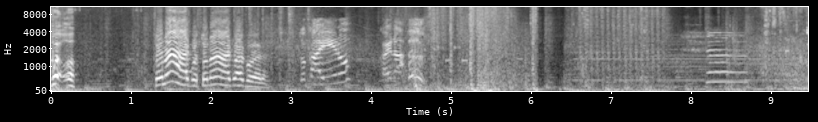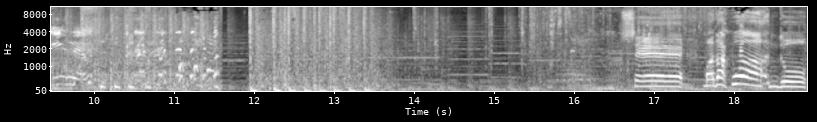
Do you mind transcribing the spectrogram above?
Uh, tô na água, tô na água agora. Tô caindo. Cai na. Ih, não. Se, ma da quando?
